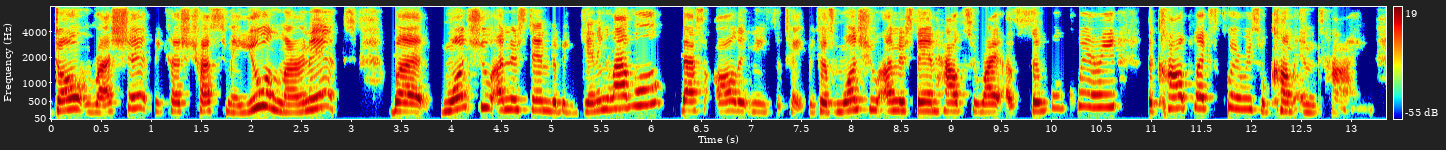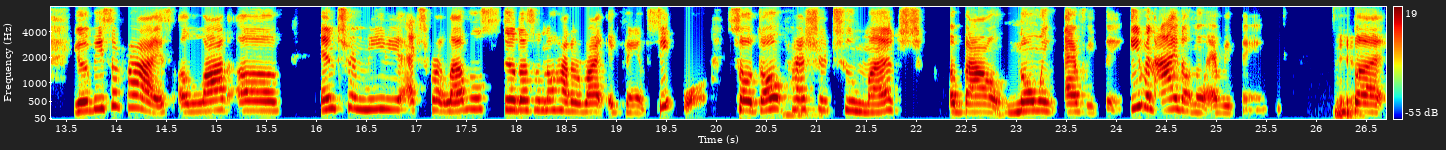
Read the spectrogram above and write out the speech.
don't rush it because trust me, you will learn it. But once you understand the beginning level, that's all it needs to take. Because once you understand how to write a simple query, the complex queries will come in time. You'll be surprised. A lot of intermediate expert levels still doesn't know how to write advanced SQL. So don't mm-hmm. pressure too much about knowing everything. Even I don't know everything. Yeah. But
